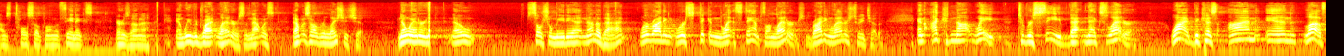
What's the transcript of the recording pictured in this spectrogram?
I was Tulsa, Oklahoma, Phoenix, Arizona, and we would write letters, and that was that was our relationship. No internet, no social media, none of that. We're writing, we're sticking stamps on letters, writing letters to each other, and I could not wait to receive that next letter. Why? Because I'm in love.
